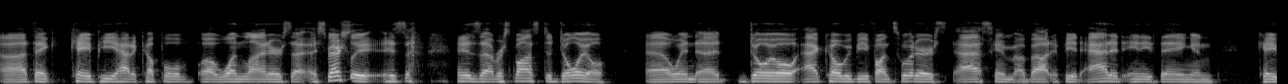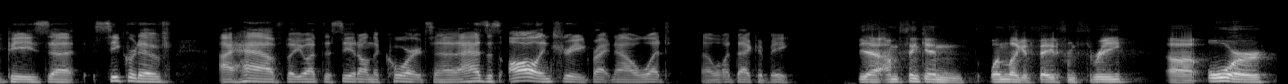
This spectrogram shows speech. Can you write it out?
uh, I think KP had a couple of uh, one-liners, uh, especially his his response to Doyle uh, when uh, Doyle at Kobe Beef on Twitter asked him about if he had added anything, and KP's uh, secretive. I have, but you'll have to see it on the court. that has us all intrigued right now. What what that could be. Yeah, I'm thinking one-legged fade from three uh, or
